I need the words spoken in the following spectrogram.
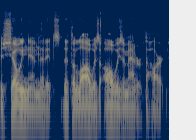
is showing them that it's that the law was always a matter of the heart,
